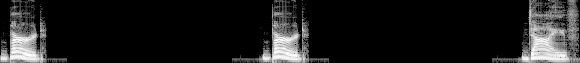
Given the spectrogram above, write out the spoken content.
bird. Bird. Dive.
